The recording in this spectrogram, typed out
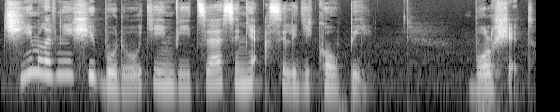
čím levnější budu, tím více si mě asi lidi koupí. Bullshit.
